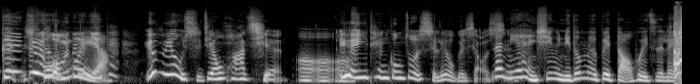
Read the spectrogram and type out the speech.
对对对，我们那个年代又没有时间花钱哦哦，因为一天工作十六个小时。那你也很幸运，你都没有被倒会之类的。啊、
